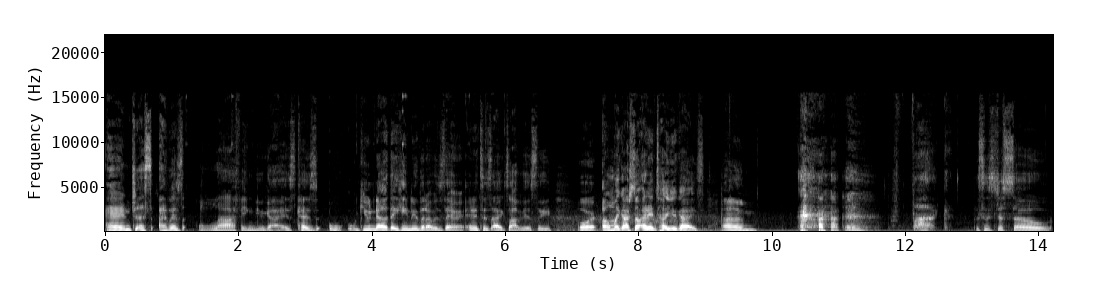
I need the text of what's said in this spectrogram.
and just i was laughing you guys because w- you know that he knew that i was there and it's his ex obviously. Or oh my gosh so i didn't tell you guys um fuck. This is just so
